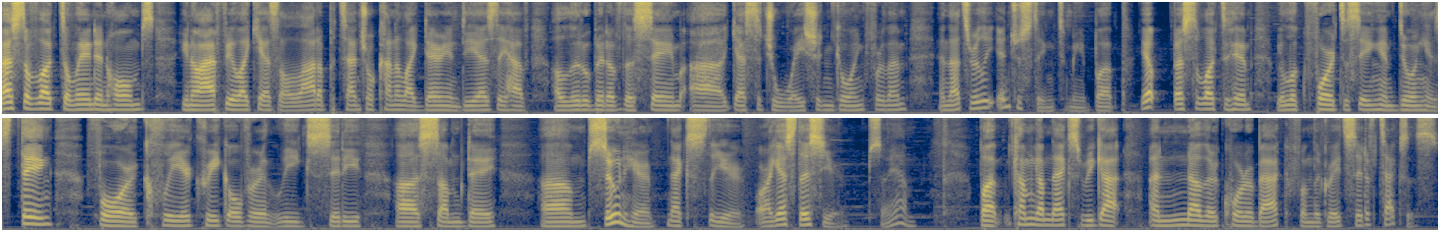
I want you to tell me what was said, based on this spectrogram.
best of luck to Landon Holmes. You know, I feel like he has a lot of potential, kind of like Darian Diaz. They have a little bit of the same, uh, I guess, situation going for them, and that's really interesting to me. But yep, best of luck to him. We look forward to seeing him doing his thing for Clear Creek over in League City uh, someday um, soon here next year, or I guess this year. So yeah. But coming up next, we got another quarterback from the great state of Texas.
